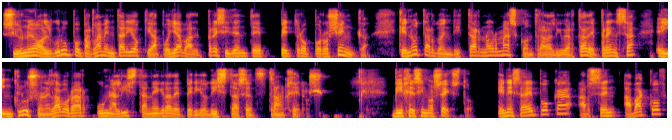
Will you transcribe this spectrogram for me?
se unió al grupo parlamentario que apoyaba al presidente Petro Poroshenko, que no tardó en dictar normas contra la libertad de prensa e incluso en elaborar una lista negra de periodistas extranjeros. Vigésimo sexto. En esa época, Arsen Abakov,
